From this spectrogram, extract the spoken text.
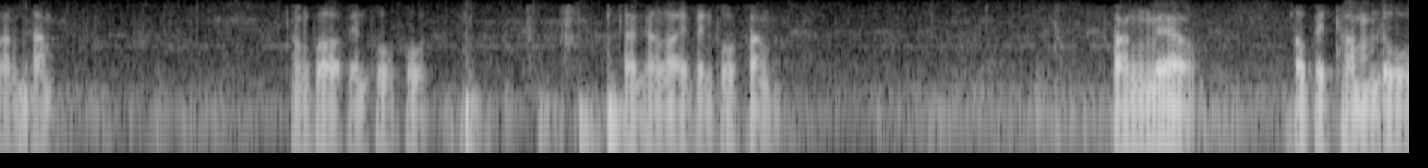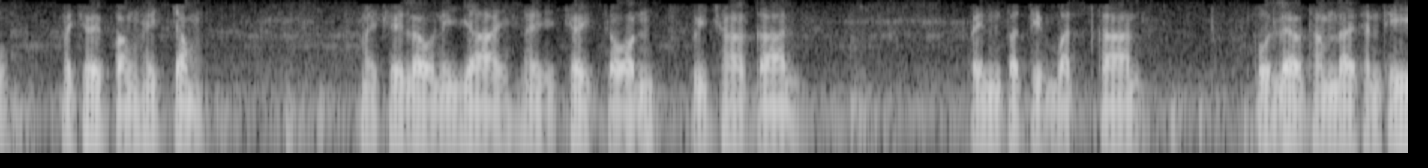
ฟังธรรมหลวงพ่อเป็นผู้พูด ท่านทั้งหลายเป็นผู้ฟัง ฟังแล้วเอาไปทำดู ไม่ใช่ฟังให้จำ ไม่ใช่เล่านิยาย ไม่ใช่สอนวิชาการ เป็นปฏิบัติการ พูดแล้วทำได้ทันที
